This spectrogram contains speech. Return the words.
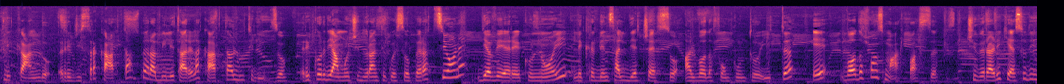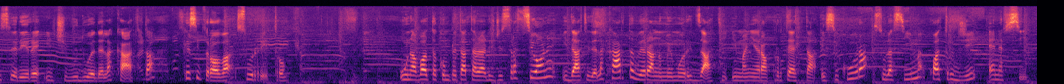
cliccando Registra carta per abilitare la carta all'utilizzo. Ricordiamoci durante questa operazione di avere con noi le credenziali di accesso al Vodafone.it e Vodafone Smart Pass. Ci verrà richiesto di inserire il CV2 della carta che si trova sul retro. Una volta completata la registrazione, i dati della carta verranno memorizzati in maniera protetta e sicura sulla SIM 4G NFC.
